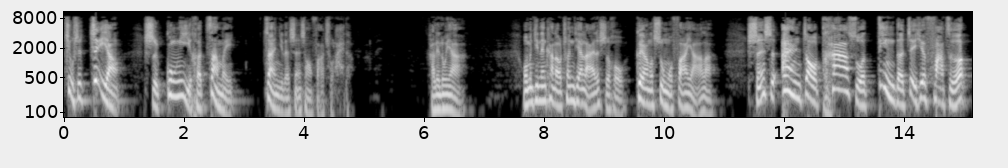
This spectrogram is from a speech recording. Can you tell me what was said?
就是这样是公义和赞美在你的身上发出来的。哈利路亚！我们今天看到春天来的时候，各样的树木发芽了。神是按照他所定的这些法则，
